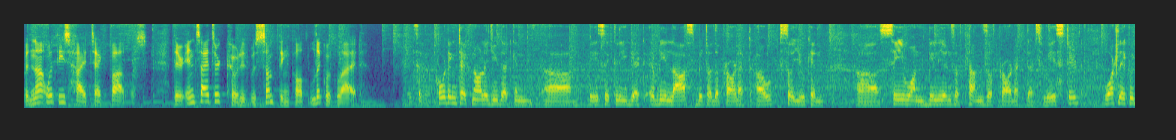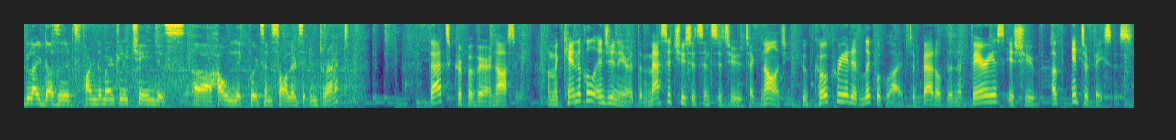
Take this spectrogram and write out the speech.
but not with these high-tech bottles. Their insides are coated with something called Liquiglide. It's a coating technology that can uh, basically get every last bit of the product out so you can uh, save on billions of tons of product that's wasted. What Liquiglide does is it fundamentally changes uh, how liquids and solids interact. That's Kripa Varanasi, a mechanical engineer at the Massachusetts Institute of Technology who co-created Liquiglide to battle the nefarious issue of interfaces.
